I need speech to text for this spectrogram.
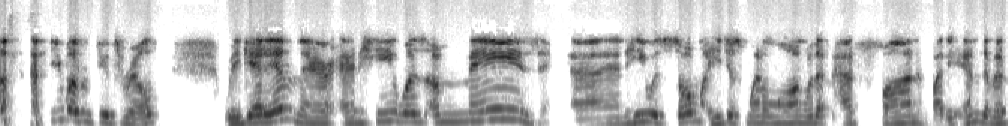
he wasn't too thrilled we get in there and he was amazing. And he was so much he just went along with it had fun. And by the end of it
